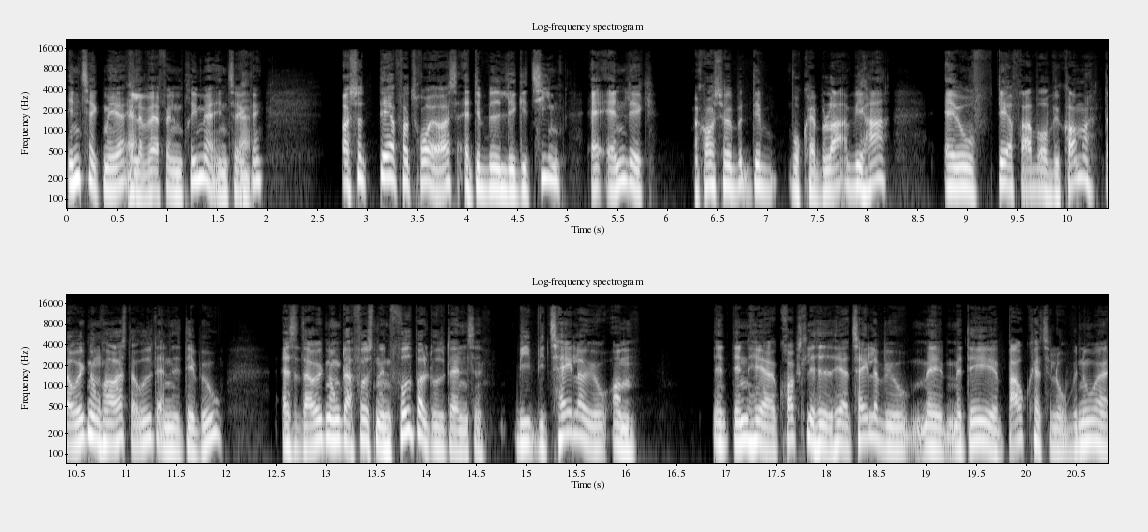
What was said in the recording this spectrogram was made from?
indtægt mere, ja. eller i hvert fald en primær indtægt. Ja. Ja. Ikke? Og så derfor tror jeg også, at det er blevet legitimt at anlægge, man kan også høre, det vokabular, vi har, er jo derfra, hvor vi kommer. Der er jo ikke nogen af os, der er uddannet i DBU. Altså, der er jo ikke nogen, der har fået sådan en fodbolduddannelse. Vi, vi taler jo om den, den her kropslighed her, taler vi jo med, med det bagkatalog, vi nu er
